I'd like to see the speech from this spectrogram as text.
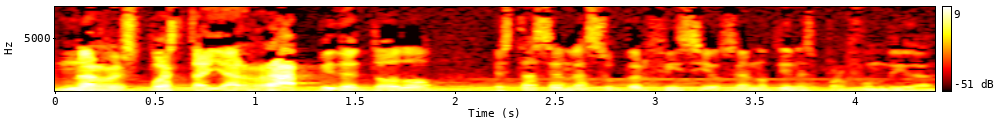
una respuesta ya rápida y todo, estás en la superficie, o sea, no tienes profundidad.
